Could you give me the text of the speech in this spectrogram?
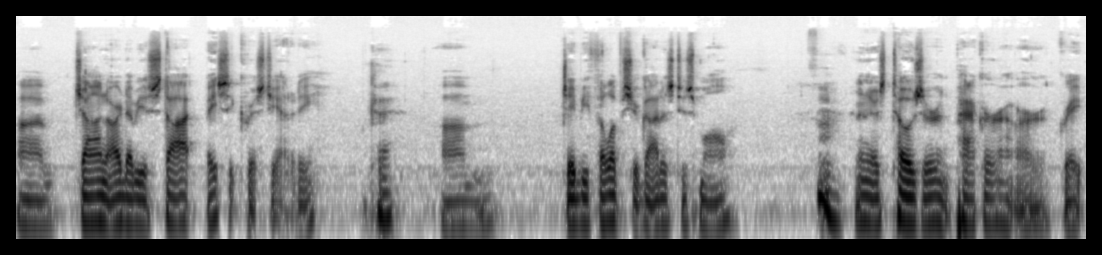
Um, John R.W. Stott, Basic Christianity. okay, J.B. Phillips, Your God is Too Small. And then there's Tozer and Packer are great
